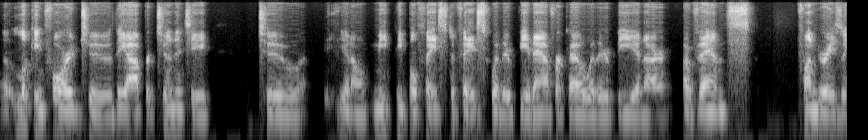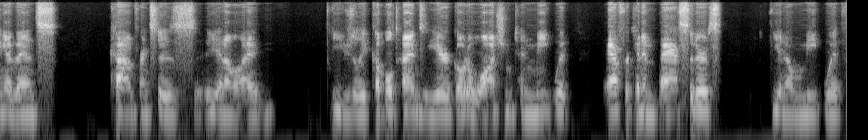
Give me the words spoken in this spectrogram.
looking forward to the opportunity to, you know, meet people face-to-face, whether it be in Africa, whether it be in our events, fundraising events, conferences. You know, I usually a couple times a year go to Washington, meet with African ambassadors, you know, meet with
